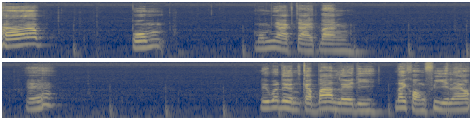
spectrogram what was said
ครับ ผมผมอยากจ่ายตังค์เอ๊ะหรือว่าเดินกลับบ้านเลยดี ได้ของฟรีแล้ว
